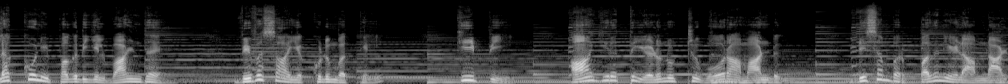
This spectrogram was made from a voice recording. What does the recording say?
லக்கோனி பகுதியில் வாழ்ந்த விவசாய குடும்பத்தில் கிபி ஆயிரத்து எழுநூற்று ஓராம் ஆண்டு டிசம்பர் பதினேழாம் நாள்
